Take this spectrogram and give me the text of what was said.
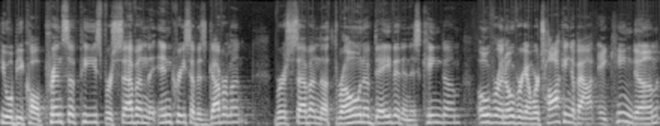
He will be called Prince of Peace. Verse 7, the increase of his government. Verse 7, the throne of David and his kingdom. Over and over again, we're talking about a kingdom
